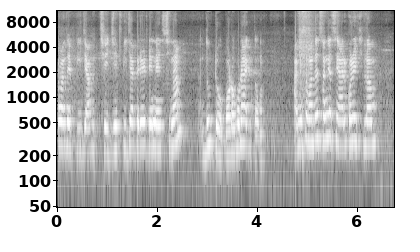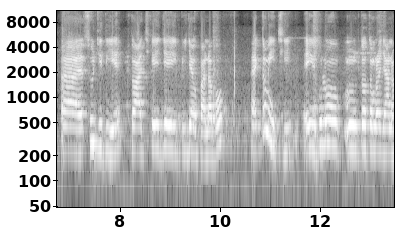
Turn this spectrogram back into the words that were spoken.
আমাদের পিজা হচ্ছে যে পিজা ব্রেড এনেছিলাম, দুটো, বড় বড় একদম। আমি তোমাদের সঙ্গে শেয়ার করেছিলাম সুজি দিয়ে। তো আজকে যে এই পিজা বানাবো একদম ইজি এইগুলো তো তোমরা জানো,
